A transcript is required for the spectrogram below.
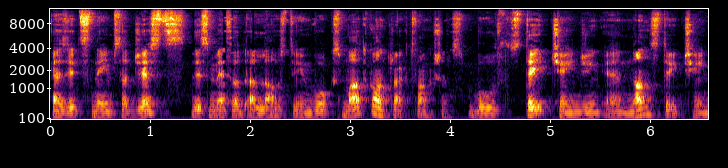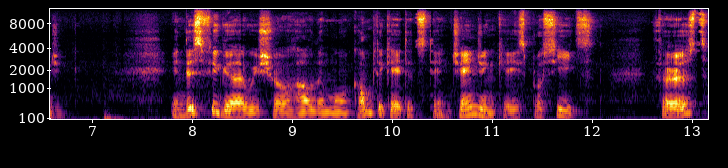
As its name suggests, this method allows to invoke smart contract functions, both state changing and non-state changing. In this figure, we show how the more complicated state changing case proceeds. First,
